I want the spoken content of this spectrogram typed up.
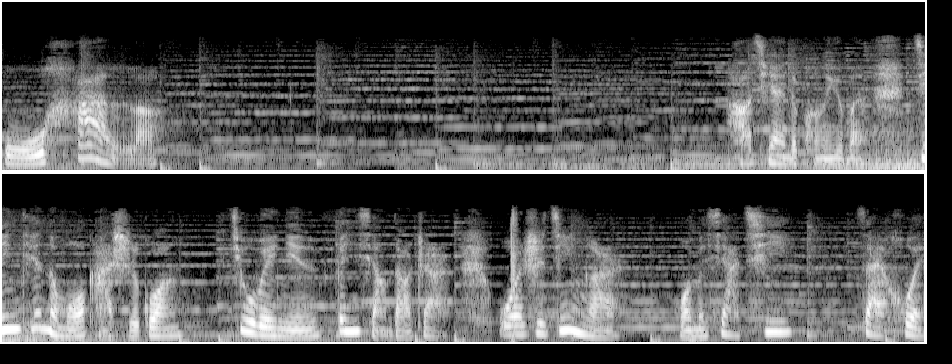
无憾了。好，亲爱的朋友们，今天的摩卡时光就为您分享到这儿。我是静儿，我们下期再会。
